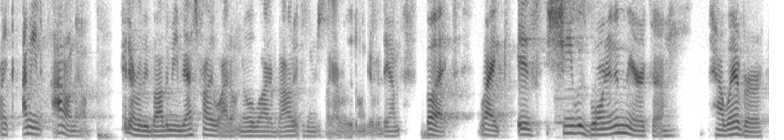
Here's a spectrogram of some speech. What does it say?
like, I mean, I don't know. It didn't really bother me. That's probably why I don't know a lot about it because I'm just like, I really don't give a damn. But like, if she was born in America, however,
